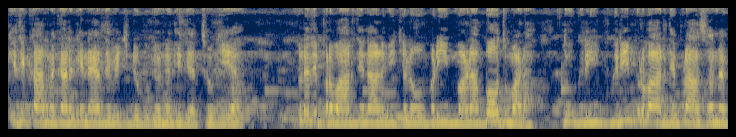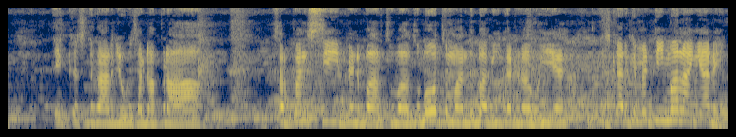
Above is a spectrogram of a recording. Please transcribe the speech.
ਕਿਸੇ ਕਾਰਨ ਕਰਕੇ ਨਹਿਰ ਦੇ ਵਿੱਚ ਡੁੱਬ ਕੇ ਉਹਨਾਂ ਦੀ ਡੈਥ ਹੋ ਗਈ ਆ। ਉਹਨਾਂ ਦੇ ਪਰਿਵਾਰ ਦੇ ਨਾਲ ਵੀ ਚਲੋ ਬੜੀ ਮਾੜਾ, ਬਹੁਤ ਮਾੜਾ। ਦੋ ਗਰੀਬ ਗਰੀਬ ਪਰਿਵਾਰ ਦੇ ਭਰਾ ਸਨ, ਇੱਕ ਸਤਿਕਾਰਯੋਗ ਸਾਡਾ ਭਰਾ ਸਰਪੰਚ ਸੀ, ਪਿੰਡ ਭਾਰਤੋਵਾਲ ਤੋਂ ਬਹੁਤ ਮੰਦਭਾਗੀ ਘਟਨਾ ਹੋਈ ਹੈ। ਇਸ ਕਰਕੇ ਮੈਂ ਟੀਮਾਂ ਲਾਈਆਂ ਨੇ।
